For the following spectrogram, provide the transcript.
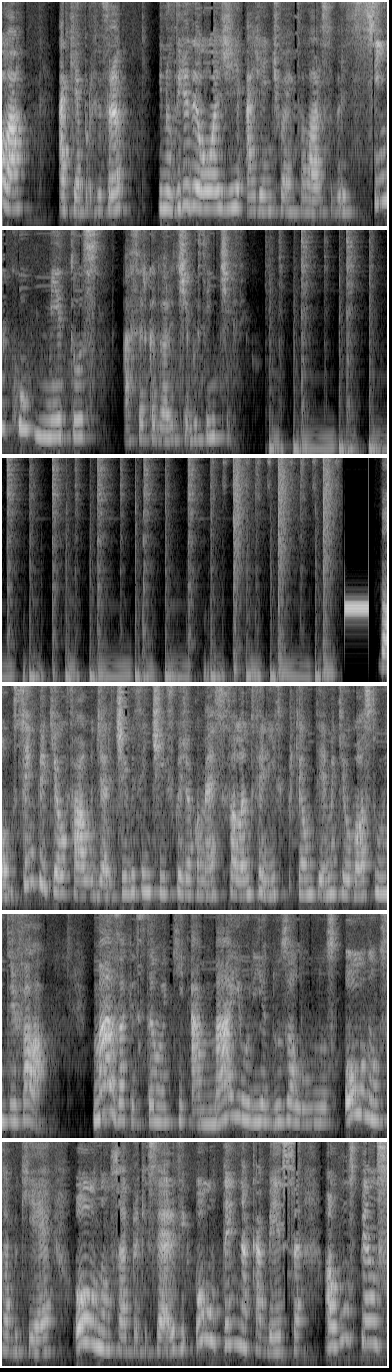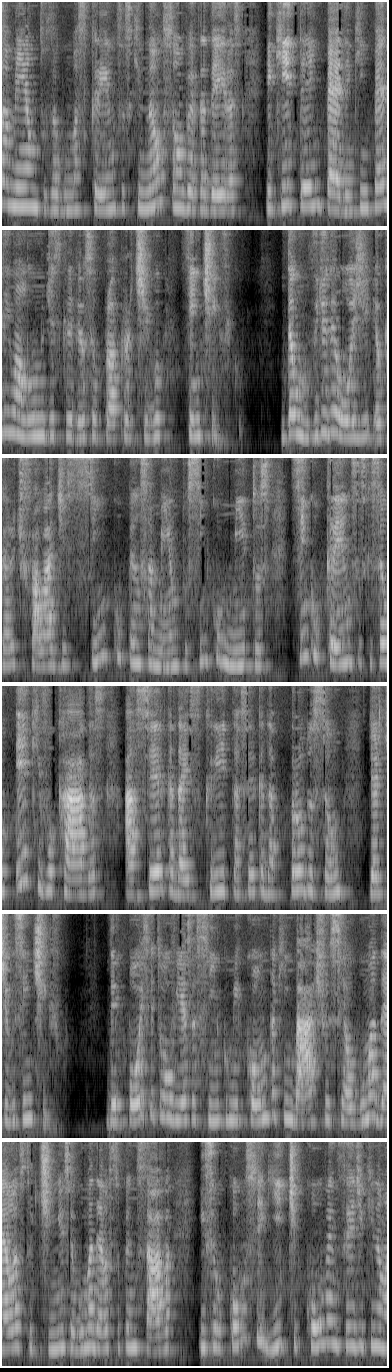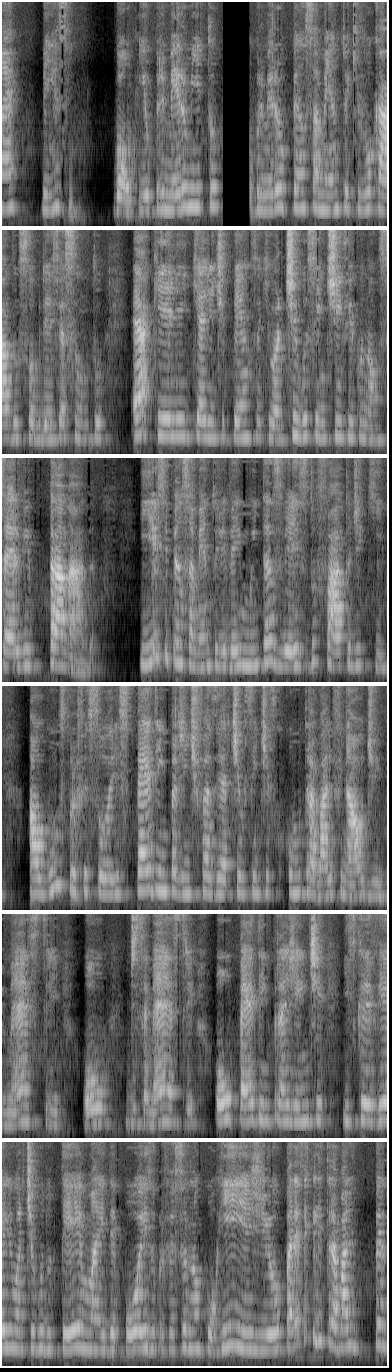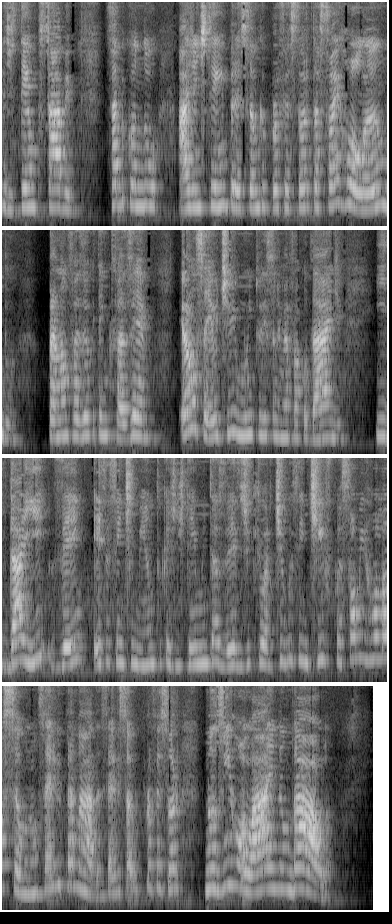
Olá, aqui é a Prof. Fran e no vídeo de hoje a gente vai falar sobre cinco mitos acerca do artigo científico. Bom, sempre que eu falo de artigo científico eu já começo falando feliz porque é um tema que eu gosto muito de falar. Mas a questão é que a maioria dos alunos ou não sabe o que é, ou não sabe para que serve, ou tem na cabeça alguns pensamentos, algumas crenças que não são verdadeiras e que te impedem, que impedem o aluno de escrever o seu próprio artigo científico. Então, no vídeo de hoje, eu quero te falar de cinco pensamentos, cinco mitos, cinco crenças que são equivocadas acerca da escrita, acerca da produção de artigo científico. Depois que tu ouvir essas cinco, me conta aqui embaixo se alguma delas tu tinha, se alguma delas tu pensava e se eu conseguir te convencer de que não é bem assim. Bom, e o primeiro mito, o primeiro pensamento equivocado sobre esse assunto é aquele que a gente pensa que o artigo científico não serve para nada. E esse pensamento ele vem muitas vezes do fato de que alguns professores pedem para a gente fazer artigo científico como trabalho final de bimestre ou de semestre, ou pedem para a gente escrever ali um artigo do tema e depois o professor não corrige, ou parece aquele trabalho de perda de tempo, sabe? Sabe quando a gente tem a impressão que o professor está só enrolando para não fazer o que tem que fazer? Eu não sei, eu tive muito isso na minha faculdade. E daí vem esse sentimento que a gente tem muitas vezes de que o artigo científico é só uma enrolação, não serve para nada, serve só para o professor nos enrolar e não dar aula.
